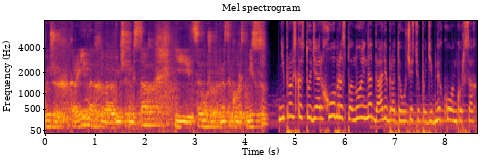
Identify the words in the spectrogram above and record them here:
в інших країнах, е, в інших містах, і це може принести користь місту. Дніпровська студія Архобраз планує надалі брати участь у подібних конкурсах,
